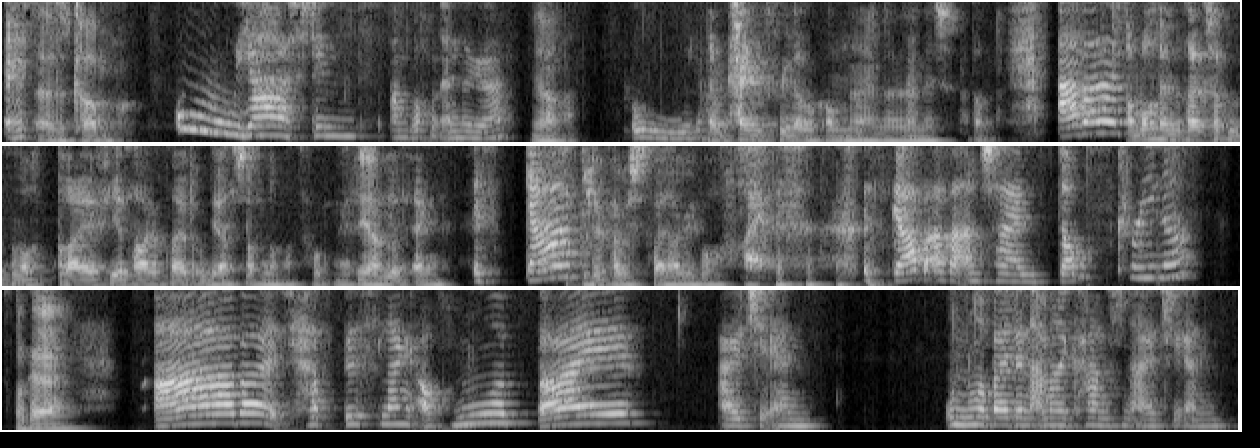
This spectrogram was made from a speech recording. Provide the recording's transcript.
Echt? Alter Krabben. Oh ja, stimmt. Am Wochenende, gell? Ja. Oh ja. Wir haben keinen Screener bekommen. ne? Nein, leider nicht. Verdammt. Aber Am Wochenende, das heißt, ich habe jetzt nur noch drei, vier Tage Zeit, um die erste Staffel nochmal zu gucken. Jetzt Ja. wird eng. es Zum gab, Glück habe ich zwei Tage die Woche frei. es gab aber anscheinend Dom-Screener. Okay. Aber ich habe bislang auch nur bei IGN und nur bei den amerikanischen IGN.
